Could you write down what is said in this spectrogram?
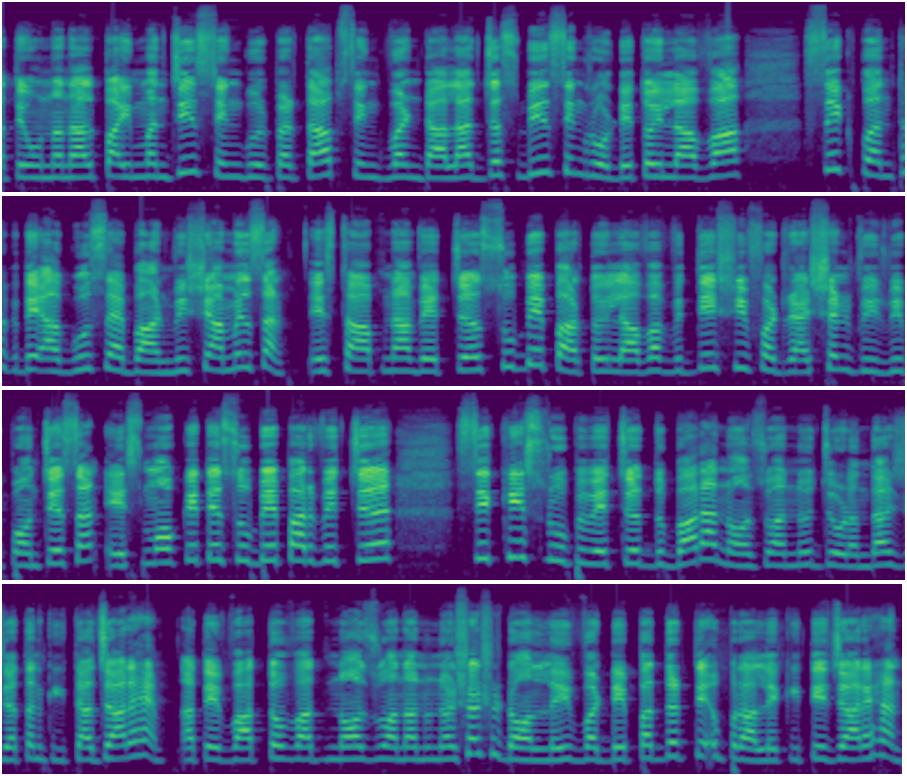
ਅਤੇ ਉਹਨਾਂ ਨਾਲ ਭਾਈ ਮਨਜੀਤ ਸਿੰਘ, ਗੁਰਪ੍ਰਤਾਪ ਸਿੰਘ, ਵੰਡਾਲਾ, ਜਸਬੀਰ ਸਿੰਘ ਰੋਡੇ ਤੋਂ ਇਲਾਵਾ ਸਿੱਖ ਪੰਥਕ ਦੇ ਆਗੂ ਸਹਿਬਾਨ ਵੀ ਸ਼ਾਮਿਲ ਸਨ। ਇਸ ਸਥਾਪਨਾ ਵਿੱਚ ਸੂਬੇ ਭਰ ਤੋਂ ਇਲਾਵਾ ਵਿਦੇਸ਼ੀ ਫੈਡਰੇਸ਼ਨ ਵੀਰ ਵੀ ਪਹੁੰਚੇ ਸਨ। ਇਸ ਮੌਕੇ ਤੇ ਸੂਬੇ ਭਰ ਵਿੱਚ ਸਿੱਖੀ ਸਰੂਪ ਵਿੱਚ ਦੁਬਾਰਾ ਨੌਜਵਾਨ ਨੂੰ ਜੋੜਨ ਦਾ ਯਤਨ ਕੀਤਾ ਜਾ ਰਿਹਾ ਹੈ ਅਤੇ ਵੱਧ ਤੋਂ ਵੱਧ ਨੌਜਵਾਨਾਂ ਨੂੰ ਨਸ਼ਾ ਛਡਾਉਣ ਲਈ ਵੱਡੇ ਪੱਧਰ ਤੇ ਉਪਰਾਲੇ ਕੀਤੇ ਜਾ ਰਹੇ ਹਨ।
